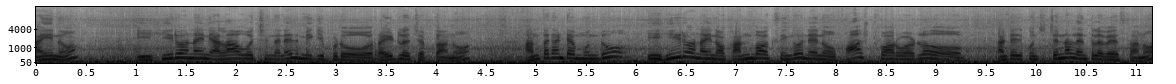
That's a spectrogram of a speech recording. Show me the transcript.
నైన్ ఈ హీరో నైన్ ఎలా వచ్చింది అనేది మీకు ఇప్పుడు రైడ్లో చెప్తాను. అంతకంటే ముందు ఈ హీరో నైన్ ఒక అన్బాక్సింగ్ నేను ఫాస్ట్ ఫార్వర్డ్లో అంటే కొంచెం చిన్న లెంత్లో వేస్తాను.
